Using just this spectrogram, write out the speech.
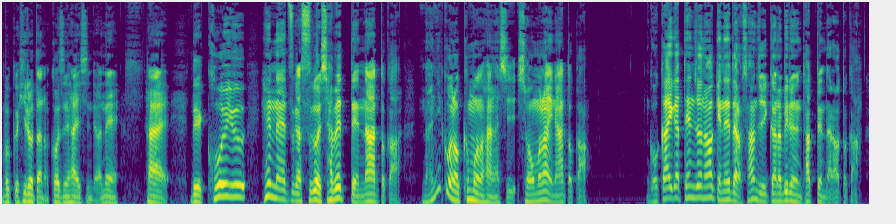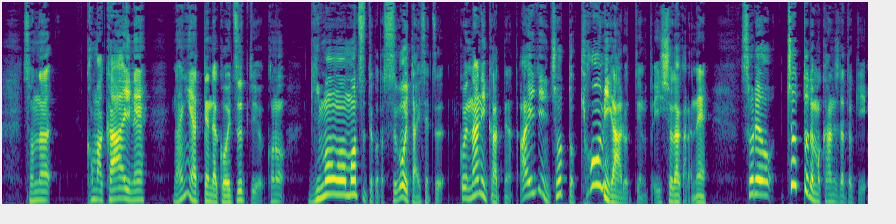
僕、ヒロタの個人配信ではね。はい。で、こういう変なやつがすごい喋ってんなとか、何この雲の話、しょうもないなとか、5階が天井なわけねえだろ、31階のビルに立ってんだろとか、そんな細かいね、何やってんだこいつっていう、この疑問を持つってことすごい大切。これ何かってなった相手にちょっと興味があるっていうのと一緒だからね。それをちょっとでも感じたとき、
